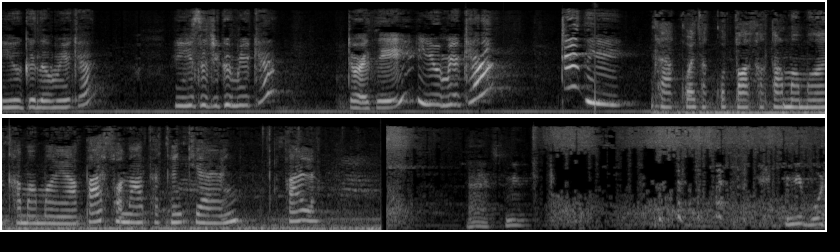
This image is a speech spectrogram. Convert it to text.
Are you a good little meerkat? Are you such a good meerkat? Dorothy, are you a meerkat? Dorothy! Essa coisa gostosa da mamãe, que a mamãe é apaixonada quem que é, hein? Fala. Max, come here. come here, boy.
